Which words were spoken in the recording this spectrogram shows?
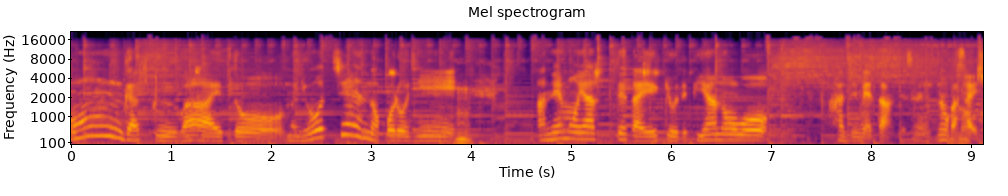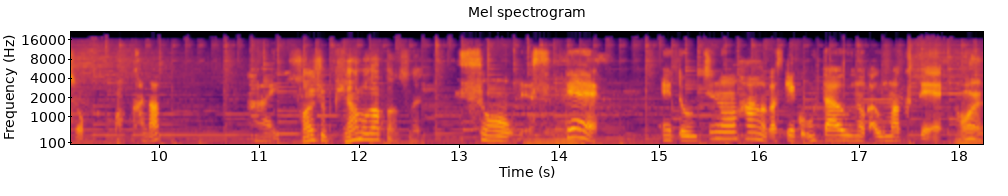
音楽は、えっとまあ、幼稚園の頃に、うん、姉もやってた影響でピアノを始めたんですねのが最初かな。はい、最初ピアノだったんですね。そうです。で、えっと、うちの母が結構歌うのがうまくて、はい、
